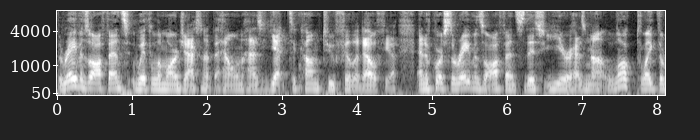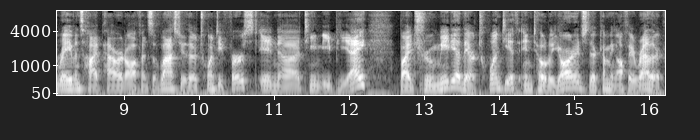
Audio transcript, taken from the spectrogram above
The Ravens offense with Lamar Jackson at the helm has yet to come to Philadelphia. And of course, the Ravens offense this year has not looked like the Ravens high powered offense of last year. They're 21st in uh, team EPA by True Media. They are 20th in total yardage. They're coming off a rather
